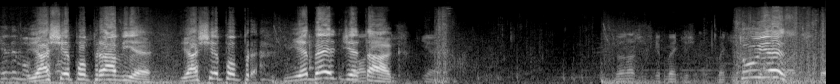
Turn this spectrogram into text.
Kiedy mogę... Ja się poprawię! Ja się popra... Nie będzie tak! już Nie. To znaczy nie będziesz mógł. Będziesz Tu mógł jest! To...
